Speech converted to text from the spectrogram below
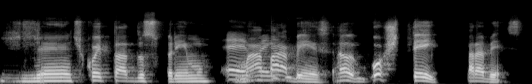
Gente, coitado dos primos. É, Mas parabéns. Ah, Gostei. Parabéns.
